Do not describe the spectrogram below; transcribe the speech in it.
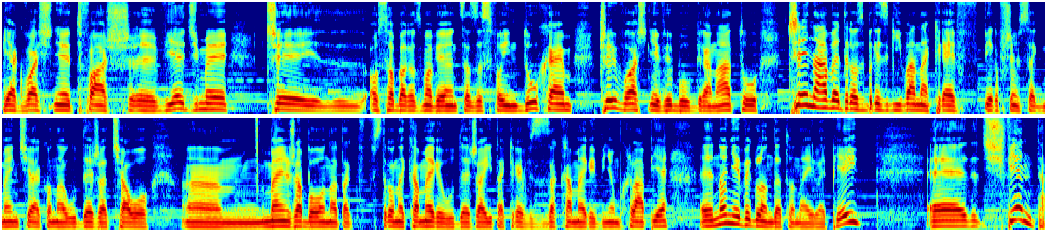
jak właśnie twarz e, wiedźmy, czy y, osoba rozmawiająca ze swoim duchem, czy właśnie wybuch granatu, czy nawet rozbryzgiwana krew w pierwszym segmencie, jak ona uderza ciało um, męża, bo ona tak w stronę kamery uderza i ta krew za kamery w nią chlapie. E, no nie wygląda to najlepiej. E, święta,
